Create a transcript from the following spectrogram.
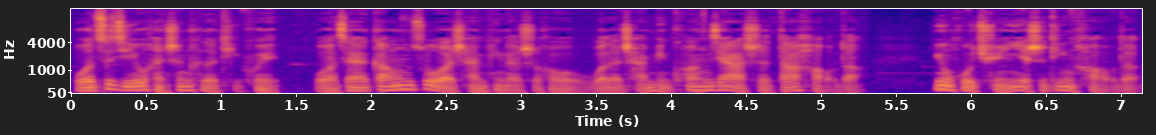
我自己有很深刻的体会。我在刚做产品的时候，我的产品框架是搭好的，用户群也是定好的，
